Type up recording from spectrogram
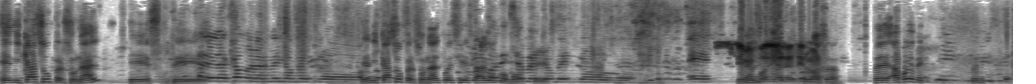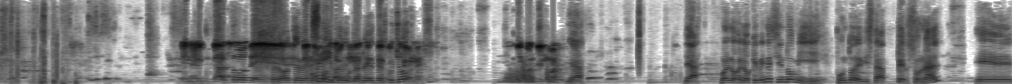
En mi caso personal, este Dale la cámara al medio metro. en mi caso personal pues sí está algo como que. Eh, ¿Sí me podría decir más? Eh, apóyame. Ven. En el caso de... Perdón, poquito de internet, ¿me escuchó? Ya. Ya. Bueno, en lo que viene siendo mi punto de vista personal, eh,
